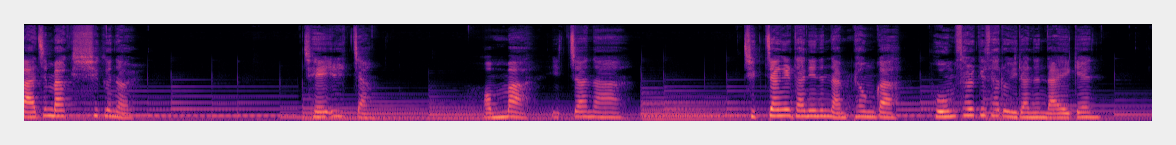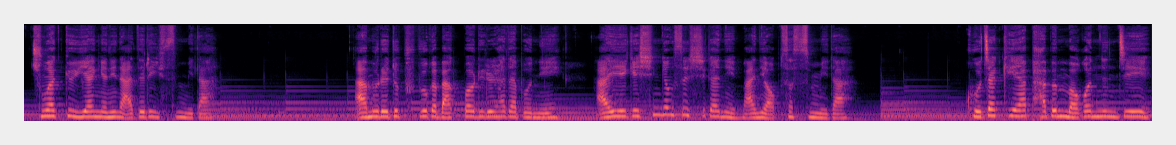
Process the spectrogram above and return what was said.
마지막 시그널 제1장 엄마 있잖아 직장을 다니는 남편과 보험 설계사로 일하는 나에겐 중학교 2학년인 아들이 있습니다. 아무래도 부부가 맞벌이를 하다 보니 아이에게 신경 쓸 시간이 많이 없었습니다. 고작해야 밥은 먹었는지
